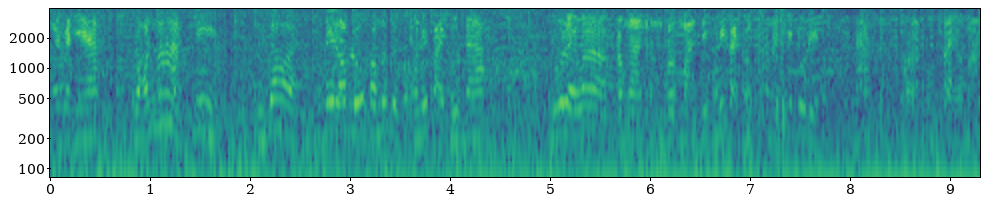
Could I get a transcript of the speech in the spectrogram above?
ไม่เป็นอย่างนี้ฮะร้อนมากนี่ คุณก็ได้รับรู้ความรู้สึกของคนที่ใส่ชุดนะฮะรู้เลยว่าทำงานกันทรมานจริงคนที่ใส่ชุดขนาดคิดดูดินะตอนนั้นผมใส่ประมาณ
